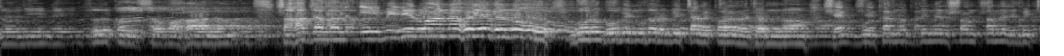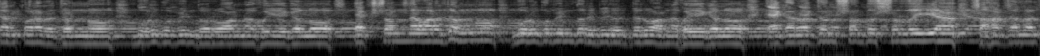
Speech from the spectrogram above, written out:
জমিনে। শাহজালাল ইমিনি রওনা হয়ে গেল। গুরু গোবিন্দর বিচার করার জন্য, শেখ বুরখানুদ্দিনের সন্তানের বিচার করার জন্য গুরু গোবিন্দ রওনা হয়ে গেল। অ্যাকশন নেওয়ার জন্য গুরু গোবিন্দর বিরুদ্ধে রওনা হয়ে গেল। এগারো জন সদস্য লইয়া শাহজালাল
